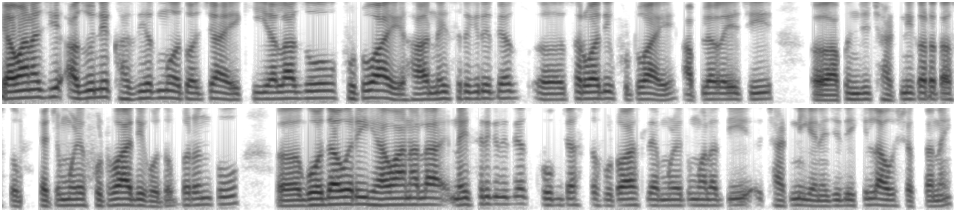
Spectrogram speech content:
या वानाची अजून एक खासियत महत्वाची आहे, की याला जो फुटवा आहे, हा नैसर्गिकरित्याच सर्वाधिक फुटवा आहे. आपल्याला याची आपण जी छाटणी करत असतो, त्याच्यामुळे फुटवा अधिक होतो. परंतु गोदावरी ह्या वाहनाला नैसर्गिकरित्याच खूप जास्त फुटवा असल्यामुळे तुम्हाला ती छाटणी घेण्याची देखील आवश्यकता नाही.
